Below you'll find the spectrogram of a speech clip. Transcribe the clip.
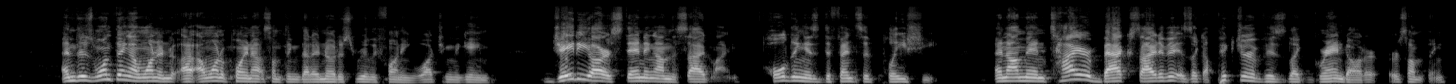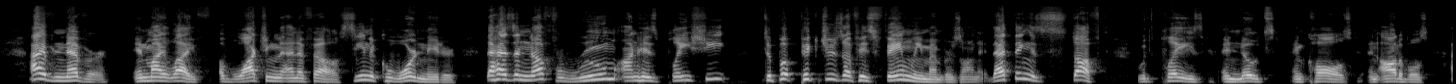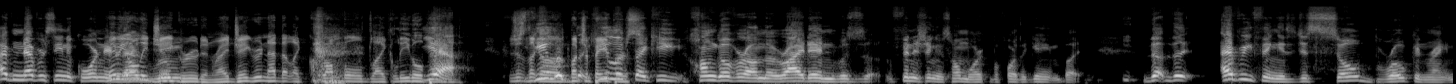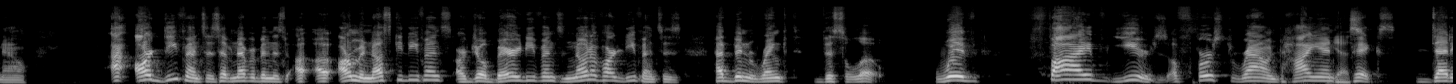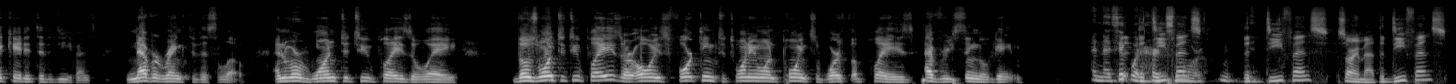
And there's one thing I want to I, want to point out something that I noticed really funny watching the game. JDR is standing on the sideline holding his defensive play sheet. And on the entire back side of it is like a picture of his like granddaughter or something. I've never in my life of watching the NFL seen a coordinator that has enough room on his play sheet to put pictures of his family members on it. That thing is stuffed with plays and notes and calls and audibles. I've never seen a coordinator. Maybe that only Jay Gruden, right? Jay Gruden had that like crumbled like legal Yeah. pad. Just like he a looked bunch of papers. He looks like he hung over on the right end, was uh, finishing his homework before the game. But the the everything is just so broken right now. I, our defenses have never been this. Uh, uh, our Manusky defense, our Joe Barry defense, none of our defenses have been ranked this low. With five years of first round high end Yes. picks dedicated to the defense, never ranked this low, and we're one to two plays away those one to two plays are always 14 to 21 points worth of plays every single game. And I think the, what the hurts defense, more. the defense. Sorry, Matt. The defense.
